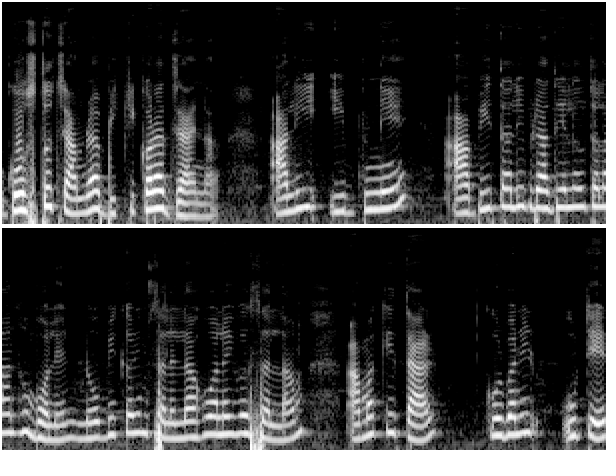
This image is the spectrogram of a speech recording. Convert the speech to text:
গোস্ত চামড়া বিক্রি করা যায় না। আলী ইবনে আবি তালিব রাদিয়াল্লাহু তাআলাহু বলেন, নবী করিম সাল্লাল্লাহু আলাইহি ওয়াসাল্লাম আমাকে তার কুরবানির উটের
